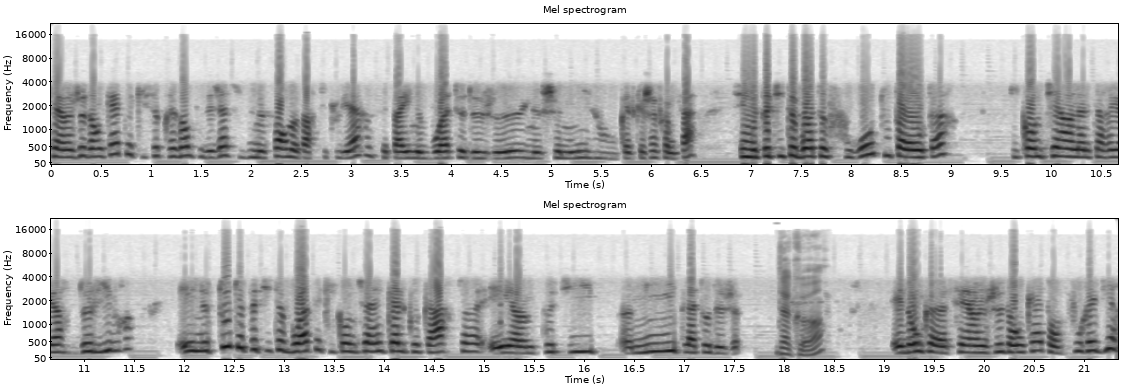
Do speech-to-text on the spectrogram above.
c'est un jeu d'enquête qui se présente déjà sous une forme particulière. C'est pas une boîte de jeu, une chemise ou quelque chose comme ça. C'est une petite boîte fourreau tout en hauteur qui contient à l'intérieur deux livres et une toute petite boîte qui contient quelques cartes et un petit un mini plateau de jeu. D'accord. Et donc euh, c'est un jeu d'enquête, on pourrait dire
